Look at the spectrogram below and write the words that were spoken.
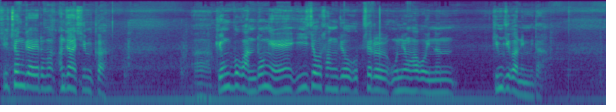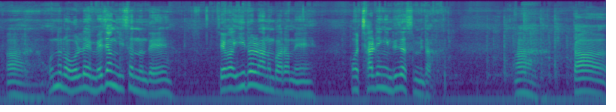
시청자 여러분 안녕하십니까? 아, 경북 안동에 2조 상조 업체를 운영하고 있는 김지관입니다. 아, 오늘은 원래 매장이 있었는데 제가 일을 하는 바람에 오늘 촬영이 늦었습니다. 아, 다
